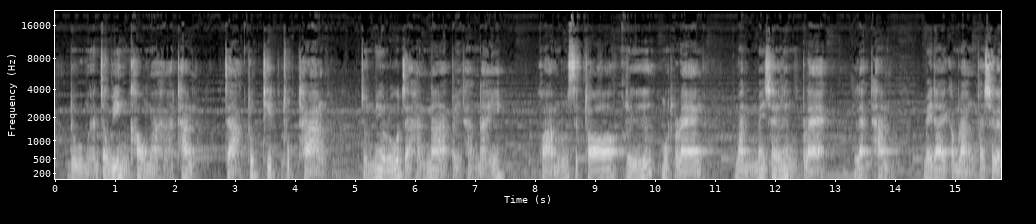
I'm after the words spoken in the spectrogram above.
ๆ ดูเหมือนจะวิ่งเข้ามาหาท่าน จากทุกทิศทุกทาง จนไม่รู้จะหันหน้าไปทางไหน ความรู้สึกท้อหรือหมดแรง มันไม่ใช่เรื่องแปลก และท่านไม่ได้กำลังเผชิญ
